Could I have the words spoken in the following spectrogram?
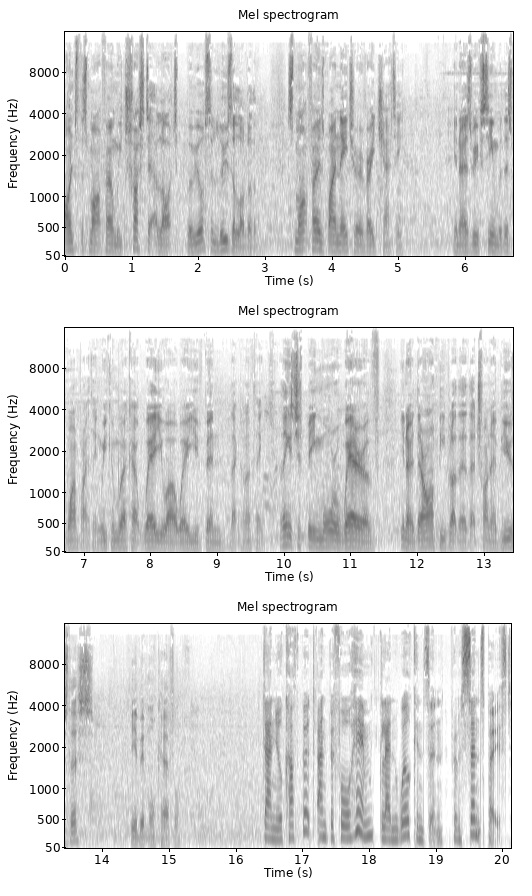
onto the smartphone. We trust it a lot, but we also lose a lot of them. Smartphones by nature are very chatty you know, as we've seen with this Wi-Fi thing, we can work out where you are, where you've been, that kind of thing. I think it's just being more aware of, you know, there are people out there that are trying to abuse this. Be a bit more careful. Daniel Cuthbert and before him, Glenn Wilkinson from SensePost,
